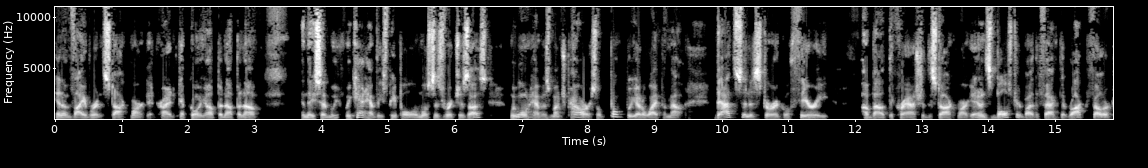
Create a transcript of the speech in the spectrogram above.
in a vibrant stock market, right? It kept going up and up and up. And they said, we, we can't have these people almost as rich as us. We won't have as much power. So we got to wipe them out. That's an historical theory about the crash of the stock market. And it's bolstered by the fact that Rockefeller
